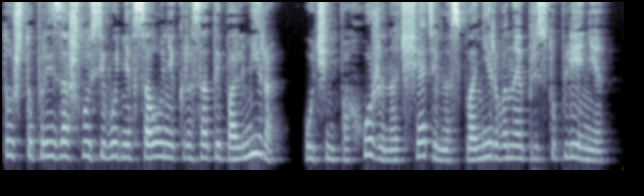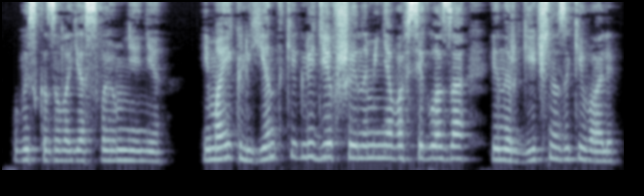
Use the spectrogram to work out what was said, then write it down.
«То, что произошло сегодня в салоне красоты Пальмира, очень похоже на тщательно спланированное преступление», высказала я свое мнение и мои клиентки, глядевшие на меня во все глаза, энергично закивали.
